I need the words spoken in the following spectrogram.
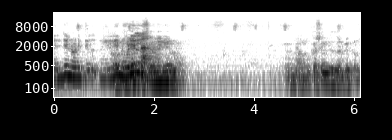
ಎಲ್ಲಿ ನೋಡಿದ್ದಿಲ್ಲ. ಎಲ್ಲಿ ನೋಡಿಲ್ಲ. ಕಸಿಂದ ಬೇಕಲ್ಲ.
